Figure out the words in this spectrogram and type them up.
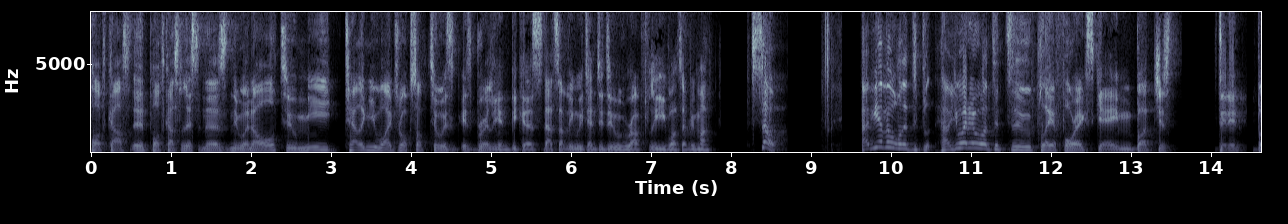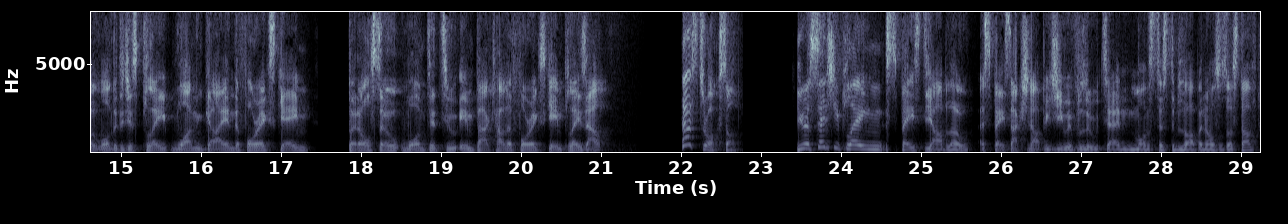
podcast uh, podcast listeners, new and all, to me telling you why Droxop Two is is brilliant because that's something we tend to do roughly once every month. So, have you ever wanted to pl- have you ever wanted to play a 4X game but just didn't but wanted to just play one guy in the 4X game, but also wanted to impact how the 4X game plays out? That's Droxel. You're essentially playing Space Diablo, a space action RPG with loot and monsters to blow up and all sorts of stuff.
